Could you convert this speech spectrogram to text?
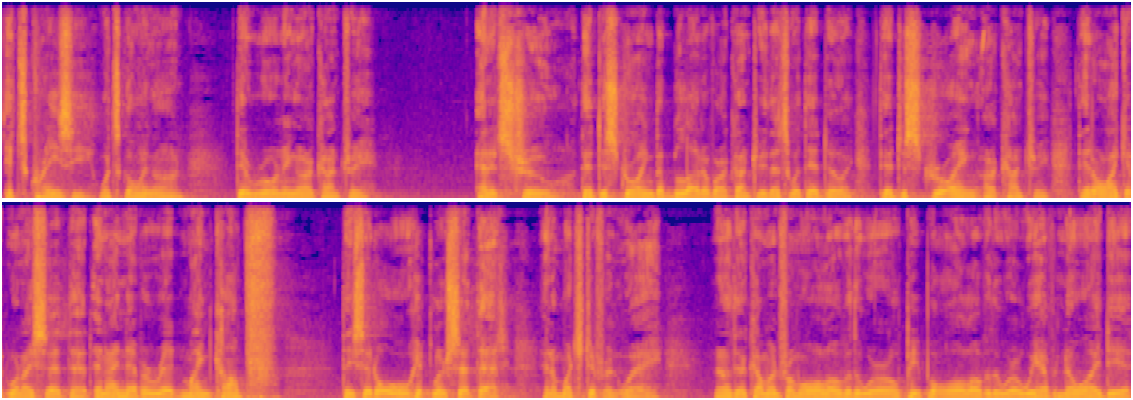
It's crazy what's going on. They're ruining our country. And it's true. They're destroying the blood of our country. That's what they're doing. They're destroying our country. They don't like it when I said that. And I never read Mein Kampf. They said, oh, Hitler said that in a much different way. No, they're coming from all over the world, people all over the world. We have no idea.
